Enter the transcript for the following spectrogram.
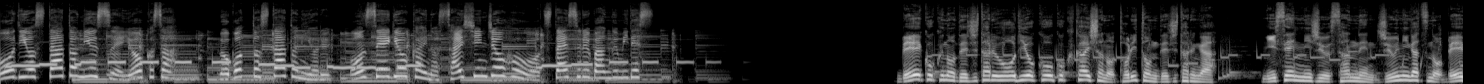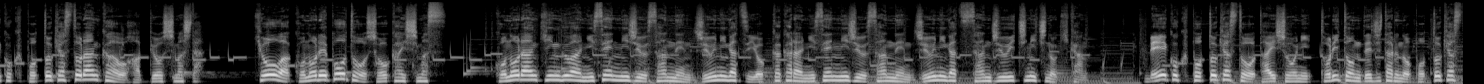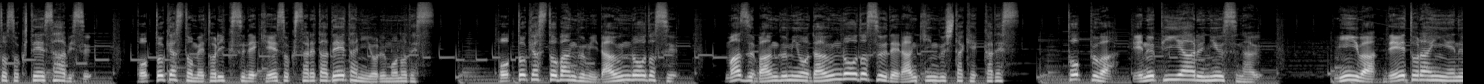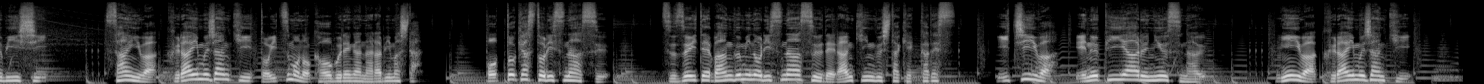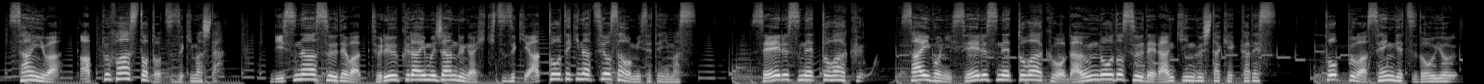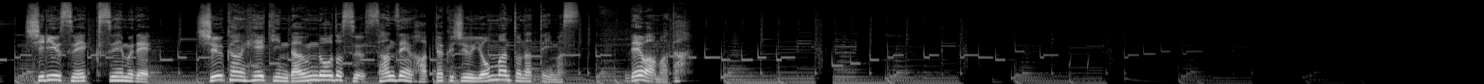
オーディオスタートニュースへようこそ。ロボットスタートによる音声業界の最新情報をお伝えする番組です。米国のデジタルオーディオ広告会社のトリトンデジタルが2023年12月の米国ポッドキャストランカーを発表しました。今日はこのレポートを紹介します。このランキングは2023年12月4日から2023年12月31日の期間。米国ポッドキャストを対象にトリトンデジタルのポッドキャスト測定サービスポッドキャストメトリクスで計測されたデータによるものです。ポッドキャスト番組ダウンロード数まず番組をダウンロード数でランキングした結果です。トップは NPR ニュースナウ2位はデートライン NBC3 位はクライムジャンキーといつもの顔ぶれが並びました。ポッドキャストリスナー数。続いて番組のリスナー数でランキングした結果です。1位は NPR News Now。2位は Crime Junkie。3位は Up First と続きました。リスナー数では true crime ジャンルが引き続き圧倒的な強さを見せています。セールスネットワーク。最後にセールスネットワークをダウンロード数でランキングした結果です。トップは先月同様。シリウス XM で週間平均ダウンロード数3814万となっています。ではまた。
